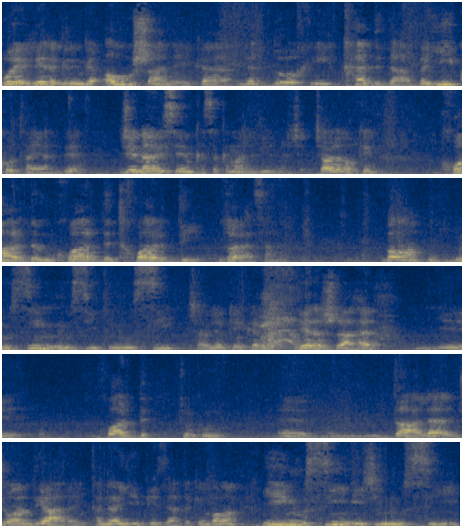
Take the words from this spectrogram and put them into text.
بۆیە لێرە گرنگە ئەو وشانەی کە لە دۆخی قەد دا بە ی کۆتاییان بێت، جێناوی سێیەم کەسەکەمان لە بیر نەچێت. چاو لەمە بکەین، خواردم، خواردت، خواردی. زۆر ئاسانە. بەڵام نووسین، نووسیت، نووسی، چاو لێ بکەین کە لێرەش دا هەر خوارد چونکو دالە جوان دیارە تەنها ی پێ زیاد دەکەین بەڵام ی نوسینیش نوسی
